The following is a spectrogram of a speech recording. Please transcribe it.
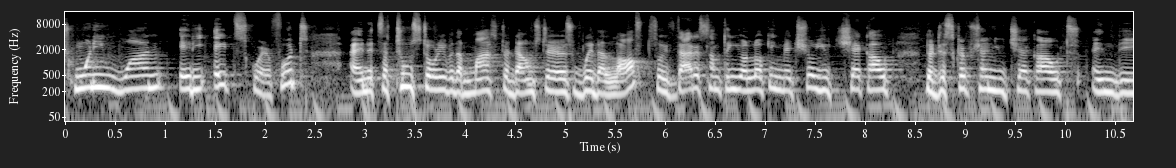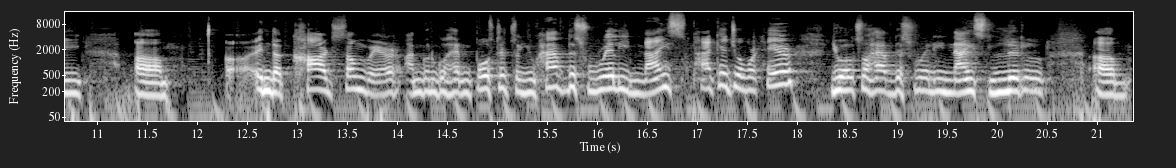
2188 square foot and it's a two story with a master downstairs with a loft. So if that is something you're looking, make sure you check out the description, you check out in the um, uh, in the card somewhere. I'm going to go ahead and post it. So you have this really nice package over here. You also have this really nice little um,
